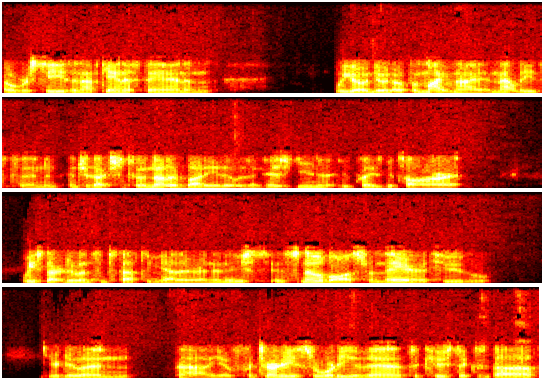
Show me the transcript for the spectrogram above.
overseas in Afghanistan and we go and do an open mic night, and that leads to an introduction to another buddy that was in his unit who plays guitar. And we start doing some stuff together, and then it, just, it snowballs from there to you're doing uh, you know fraternity sorority events, acoustic stuff,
